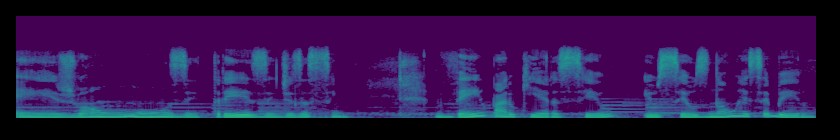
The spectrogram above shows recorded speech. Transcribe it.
É, João 1, 11, 13 diz assim: Veio para o que era seu e os seus não receberam,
